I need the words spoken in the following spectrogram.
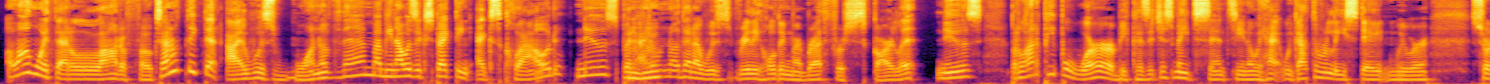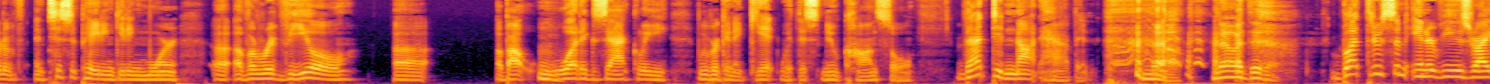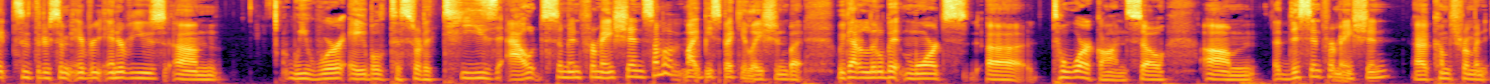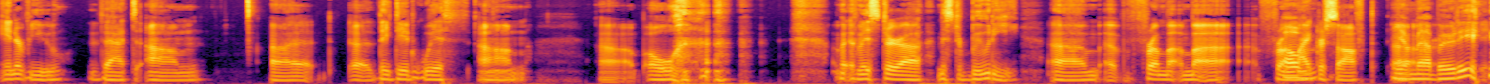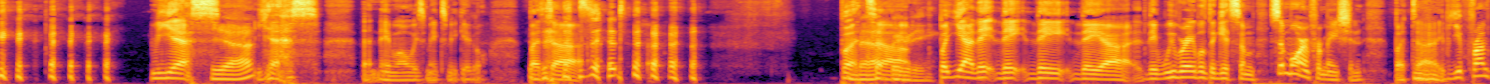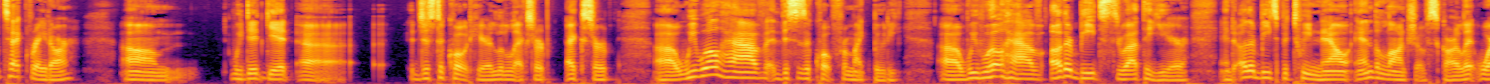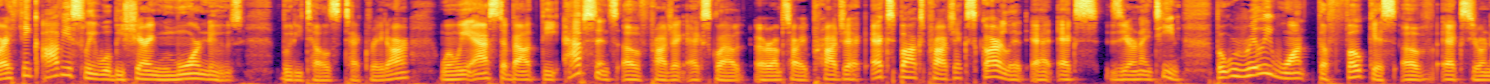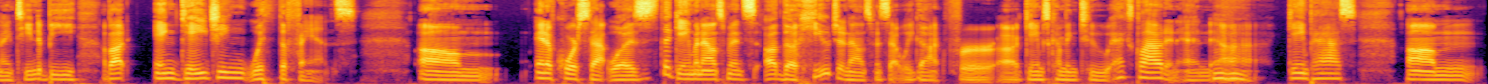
along with that, a lot of folks. I don't think that I was one of them. I mean, I was expecting xCloud news, but mm-hmm. I don't know that I was really holding my breath for Scarlet news. But a lot of people were because it just made sense. You know, we had we got the release date, and we were sort of anticipating getting more uh, of a reveal. Uh, about mm. what exactly we were going to get with this new console. That did not happen. no, no, it didn't. But through some interviews, right? So through some interviews, um, we were able to sort of tease out some information. Some of it might be speculation, but we got a little bit more uh, to work on. So um, this information uh, comes from an interview that um, uh, uh they did with um, uh, oh Mr. Uh, Mr. Booty um, uh, from um, uh, from oh, Microsoft. Yeah, Matt Booty. yes. Yeah. Yes. That name always makes me giggle. But uh, but uh, but yeah, they they they they uh they we were able to get some some more information. But uh, mm-hmm. if you from Tech Radar, um, we did get uh just a quote here, a little excerpt. Excerpt. Uh, we will have. This is a quote from Mike Booty. Uh, we will have other beats throughout the year and other beats between now and the launch of Scarlet, where I think obviously we'll be sharing more news. Booty tells Tech Radar when we asked about the absence of Project X Cloud, or I'm sorry, Project Xbox Project Scarlet at X019. But we really want the focus of X019 to be about engaging with the fans. Um, and of course, that was the game announcements, uh, the huge announcements that we got for uh, games coming to xCloud and, and mm-hmm. uh, Game Pass. Um,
